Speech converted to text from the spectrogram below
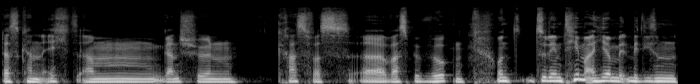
das kann echt ähm, ganz schön krass was, äh, was bewirken. Und zu dem Thema hier mit, mit diesem,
